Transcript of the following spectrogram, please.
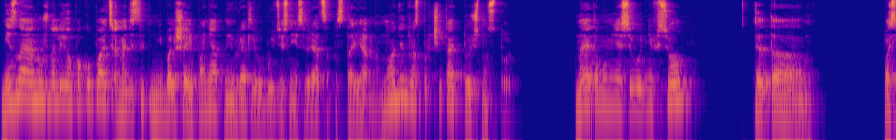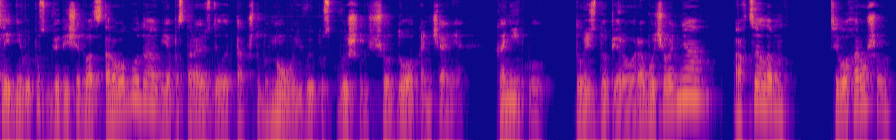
Не знаю, нужно ли ее покупать, она действительно небольшая и понятная, и вряд ли вы будете с ней сверяться постоянно, но один раз прочитать точно стоит. На этом у меня сегодня все. Это последний выпуск 2022 года. Я постараюсь сделать так, чтобы новый выпуск вышел еще до окончания каникул то есть до первого рабочего дня. А в целом всего хорошего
